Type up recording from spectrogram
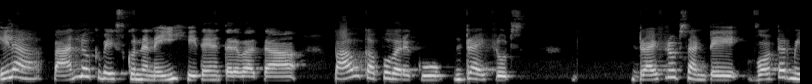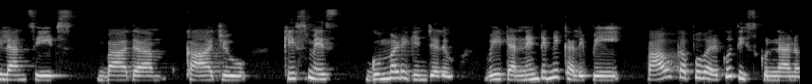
ఇలా ప్యాన్లోకి వేసుకున్న నెయ్యి హీట్ అయిన తర్వాత పావు కప్పు వరకు డ్రై ఫ్రూట్స్. డ్రై ఫ్రూట్స్ అంటే వాటర్ మిలాన్ సీడ్స్ బాదం కాజు కిస్మిస్ గుమ్మడి గింజలు. వీటన్నింటినీ కలిపి పావు కప్పు వరకు తీసుకున్నాను.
